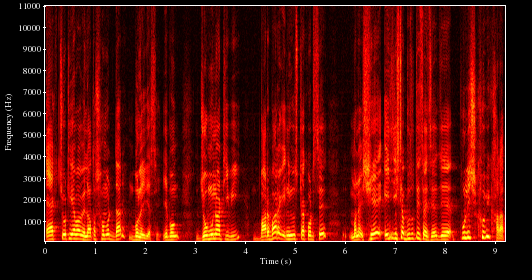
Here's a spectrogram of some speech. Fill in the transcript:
একচটিয়াভাবে লতা সমর্দার বলে গেছে এবং যমুনা টিভি বারবার নিউজটা করছে। মানে সে এই জিনিসটা বুঝতে চাইছে যে পুলিশ খুবই খারাপ।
